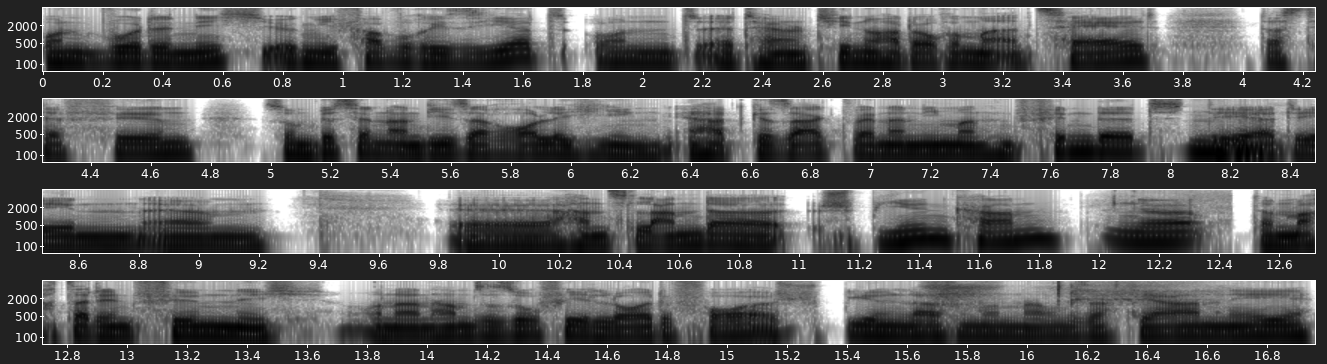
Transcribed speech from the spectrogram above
und wurde nicht irgendwie favorisiert. Und äh, Tarantino hat auch immer erzählt, dass der Film so ein bisschen an dieser Rolle hing. Er hat gesagt, wenn er niemanden findet, mhm. der den ähm, äh, Hans Lander spielen kann, ja. dann macht er den Film nicht. Und dann haben sie so viele Leute vorspielen lassen und haben gesagt, ja, nee,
